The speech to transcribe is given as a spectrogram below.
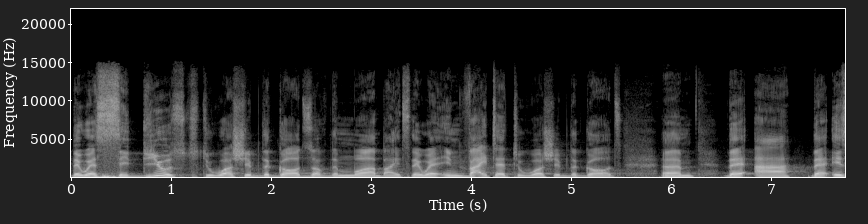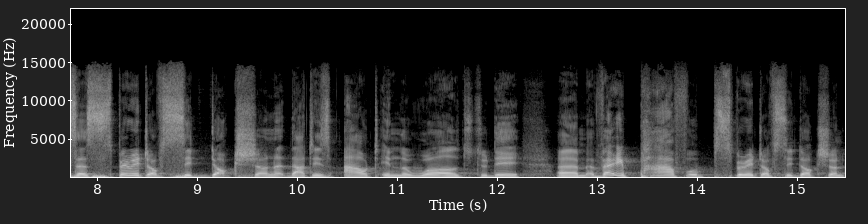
they were seduced to worship the gods of the Moabites. They were invited to worship the gods. Um, there, are, there is a spirit of seduction that is out in the world today um, a very powerful spirit of seduction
